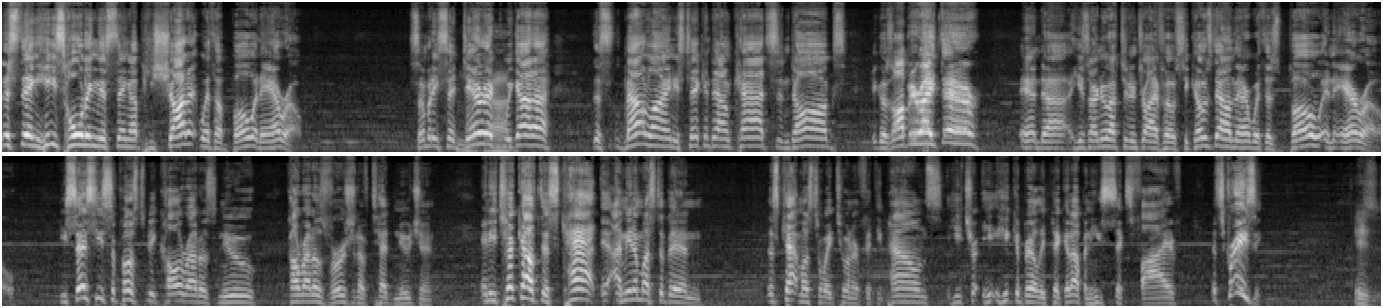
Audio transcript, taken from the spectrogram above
this thing, he's holding this thing up. He shot it with a bow and arrow. Somebody said, Derek, Oh God. we gotta. This mountain lion, he's taking down cats and dogs. He goes, I'll be right there. And uh, he's our new afternoon drive host. He goes down there with his bow and arrow. He says he's supposed to be Colorado's new Colorado's version of Ted Nugent. And he took out this cat. I mean, it must have been this cat must have weighed 250 pounds. He tr- he, he could barely pick it up, and he's six five. It's crazy. is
